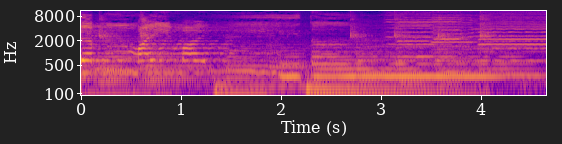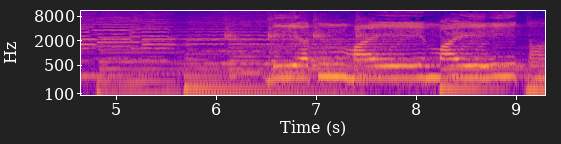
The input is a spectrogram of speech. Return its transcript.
viết mây mây từ biết mây mây từ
